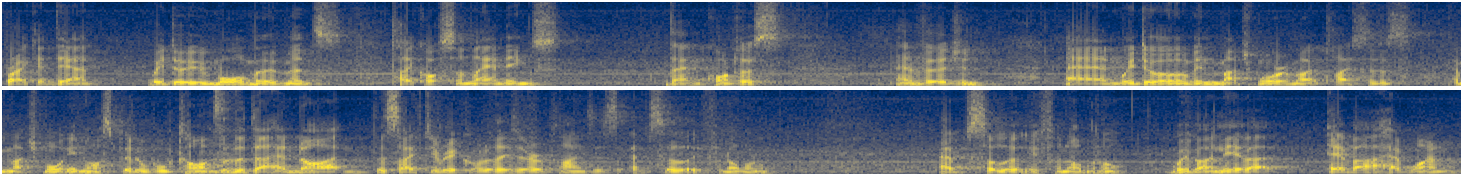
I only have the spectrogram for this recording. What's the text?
break it down, we do more movements, takeoffs and landings than Qantas and Virgin and we do them in much more remote places and much more inhospitable times of the day and night. And The safety record of these aeroplanes is absolutely phenomenal. Absolutely phenomenal. We've only ever, ever had one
